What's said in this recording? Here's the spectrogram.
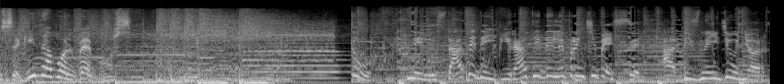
Enseguida volvemos. Tu, nell'estate dei pirati e delle principesse, a Disney Junior.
